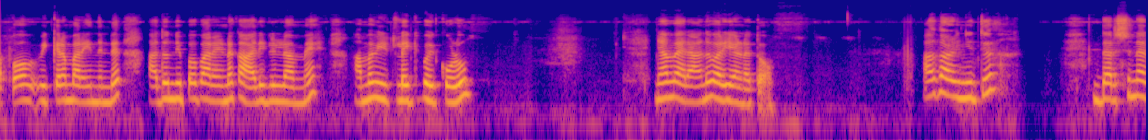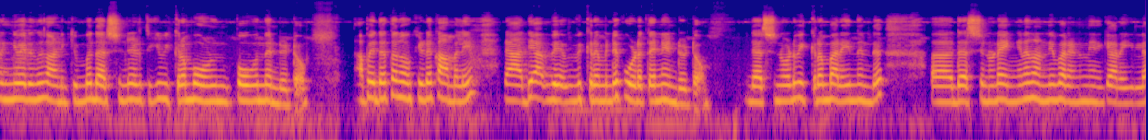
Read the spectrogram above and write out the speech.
അപ്പോൾ വിക്രം പറയുന്നുണ്ട് അതൊന്നും ഇപ്പോൾ പറയേണ്ട കാര്യമില്ലല്ലോ അമ്മേ. അമ്മ വീട്ടിലേക്ക് പോയിക്കോളൂ. ഞാൻ വരാമെന്ന് പറയാണ് കേട്ടോ. അത് കഴിഞ്ഞിട്ട് ദർശൻ ഇറങ്ങി വരുന്നത് കാണിക്കുമ്പോൾ ദർശന്റെ അടുത്തേക്ക് വിക്രം പോ പോകുന്നുണ്ട് കേട്ടോ. അപ്പോൾ ഇതൊക്കെ നോക്കിയിട്ട് കമലയും രാധ വിക്രമിന്റെ കൂടെ തന്നെ ഉണ്ട് കേട്ടോ. ദർശനോട് വിക്രം പറയുന്നുണ്ട് ദർശനോട് എങ്ങനെ നന്ദി പറയണമെന്ന് എനിക്കറിയില്ല.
